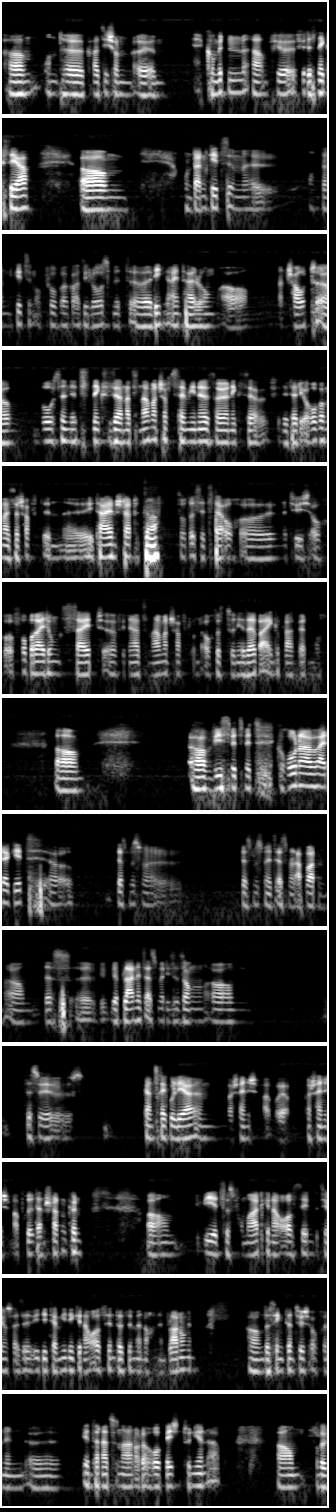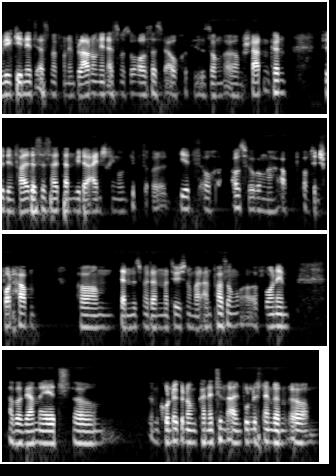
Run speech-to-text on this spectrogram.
ähm, und quasi schon committen äh, für, für das nächste Jahr. Ähm, und dann geht's im äh, und dann geht's im Oktober quasi los mit äh, Ligeneinteilung. Äh, man schaut, äh, wo sind jetzt nächstes Jahr Nationalmannschaftstermine. Es soll ja nächstes Jahr findet ja die Europameisterschaft in äh, Italien statt. Genau. So dass jetzt da auch äh, natürlich auch äh, Vorbereitungszeit äh, für die Nationalmannschaft und auch das Turnier selber eingeplant werden muss. Ähm, äh, wie es jetzt mit Corona weitergeht, äh, das müssen wir, das müssen wir jetzt erstmal abwarten. Ähm, das, äh, wir planen jetzt erstmal die Saison, ähm, dass wir ganz regulär im, wahrscheinlich, im, äh, wahrscheinlich im April dann starten können. Ähm, wie jetzt das Format genau aussehen, beziehungsweise wie die Termine genau aussehen, da sind wir noch in den Planungen. Ähm, das hängt natürlich auch von den äh, internationalen oder europäischen Turnieren ab. Ähm, aber wir gehen jetzt erstmal von den Planungen erstmal so aus, dass wir auch die Saison ähm, starten können. Für den Fall, dass es halt dann wieder Einschränkungen gibt, äh, die jetzt auch Auswirkungen auf, auf den Sport haben. Ähm, dann müssen wir dann natürlich nochmal Anpassungen äh, vornehmen. Aber wir haben ja jetzt ähm, im Grunde genommen kann jetzt in allen Bundesländern ähm,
